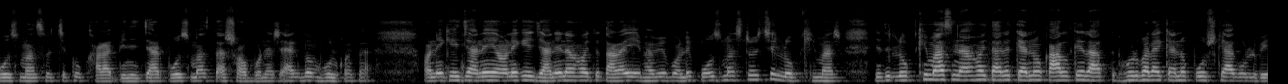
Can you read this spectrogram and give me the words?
পৌষ মাস হচ্ছে খুব খারাপ জিনিস। যার পৌষ মাস তার সর্বনাশ, একদম ভুল কথা। অনেকেই জানে অনেকেই জানে না হয়তো তারাই এভাবে বলে। পৌষ মাসটা হচ্ছে লক্ষ্মী মাস। যদি লক্ষ্মী মাস না হয় তাহলে কেন কালকে রাত, ভোরবেলায় কেন পৌষকে আগুলবে?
